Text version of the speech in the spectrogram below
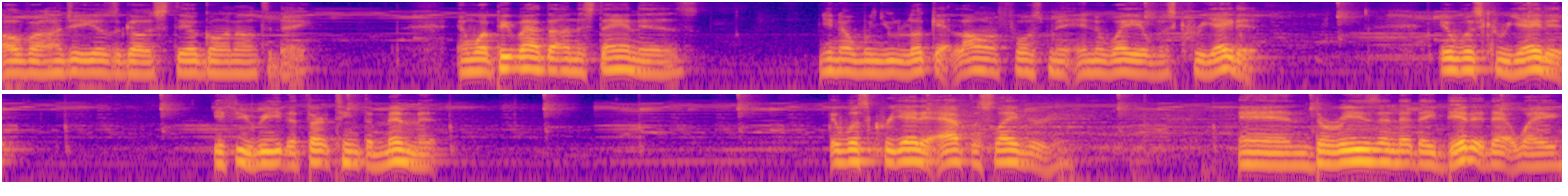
over 100 years ago is still going on today? And what people have to understand is, you know, when you look at law enforcement in the way it was created, it was created if you read the 13th Amendment, it was created after slavery. And the reason that they did it that way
